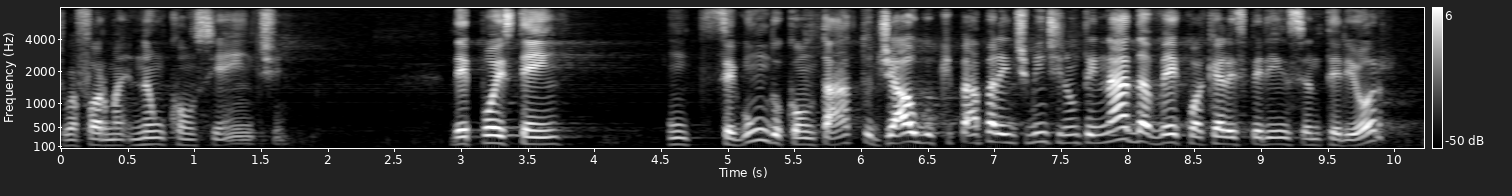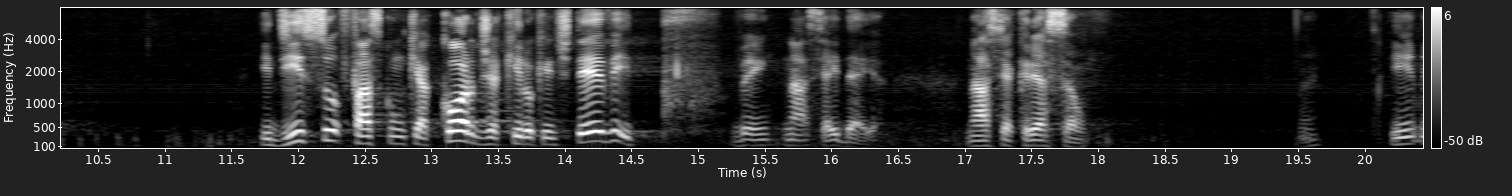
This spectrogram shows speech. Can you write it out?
de uma forma não consciente. Depois tem um segundo contato de algo que aparentemente não tem nada a ver com aquela experiência anterior. E disso faz com que acorde aquilo que a gente teve e vem, nasce a ideia, nasce a criação. Né? E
